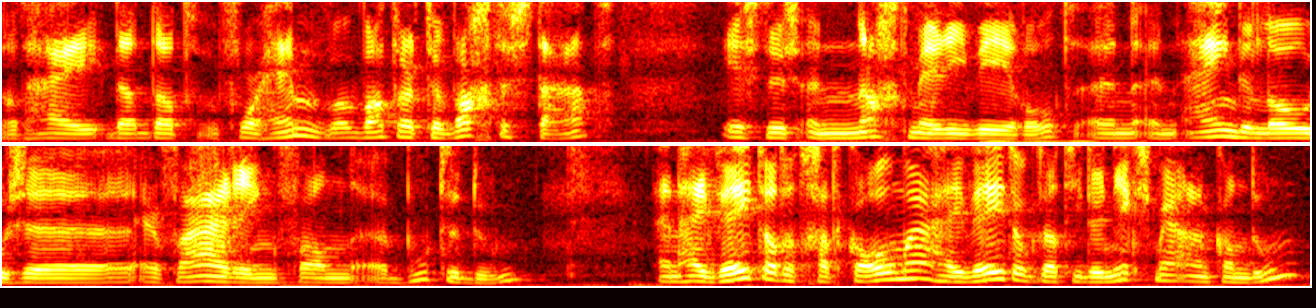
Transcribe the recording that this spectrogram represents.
Dat, hij, dat, dat voor hem, wat er te wachten staat, is dus een nachtmerriewereld, een, een eindeloze ervaring van uh, boete doen. En hij weet dat het gaat komen, hij weet ook dat hij er niks meer aan kan doen.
